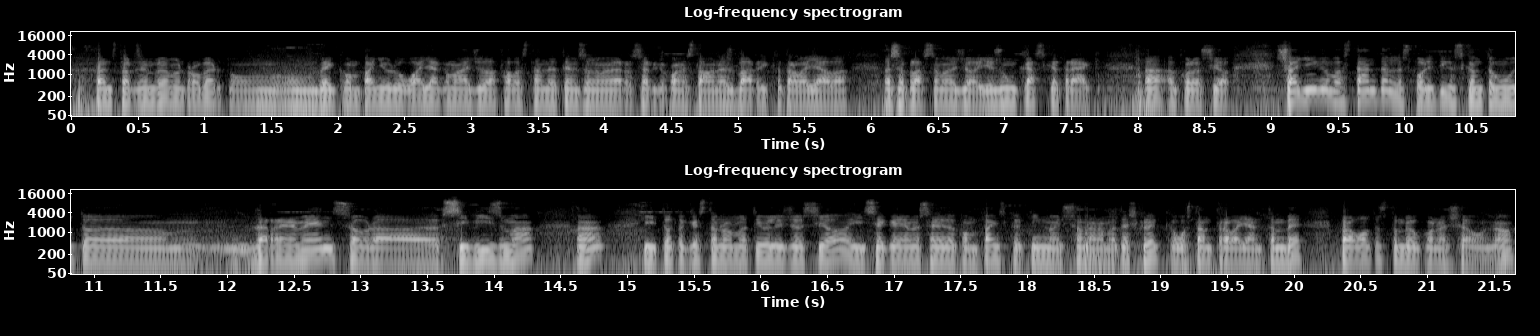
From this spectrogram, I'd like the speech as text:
Tants, per exemple, amb en Roberto, un, un vell company uruguaià que m'ha ajudat fa bastant de temps en la meva recerca quan estava en Esbarri, que treballava a la plaça Major, i és un cas que trec eh, a col·lació. Això lliga bastant en les polítiques que hem tingut eh, darrerament sobre civisme eh, i tota aquesta normativa i legislació, i sé que hi ha una sèrie de companys que aquí no hi són ara mateix, crec, que ho estan treballant també, però vosaltres també ho coneixeu, no?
